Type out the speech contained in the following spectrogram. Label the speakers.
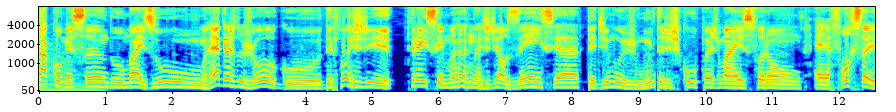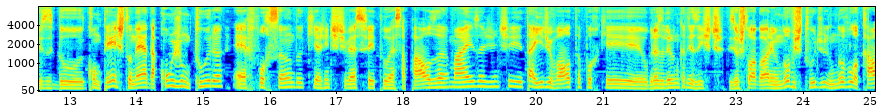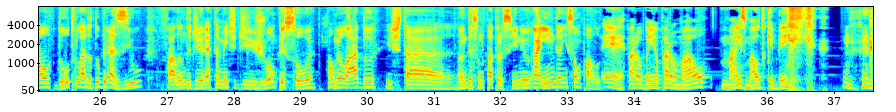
Speaker 1: Está começando mais um Regras do Jogo. Depois de três semanas de ausência. Pedimos muitas desculpas, mas foram é, forças do contexto, né, da conjuntura, é, forçando que a gente tivesse feito essa pausa. Mas a gente tá aí de volta porque o brasileiro nunca desiste. Eu estou agora em um novo estúdio, um novo local do outro lado do Brasil, falando diretamente de João Pessoa. Ao meu lado está Anderson do Patrocínio, ainda em São Paulo.
Speaker 2: É, para o bem ou para o mal, mais mal do que bem.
